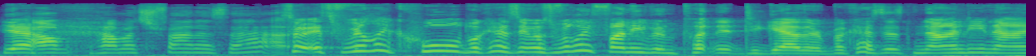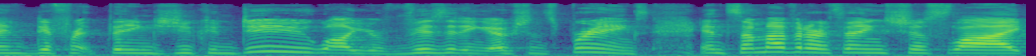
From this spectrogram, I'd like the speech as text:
Yeah. How, how, much fun is that? So it's really cool because it was really fun even putting it together because it's 99 different things you can do while you're visiting Ocean Springs, and some of it are things just like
